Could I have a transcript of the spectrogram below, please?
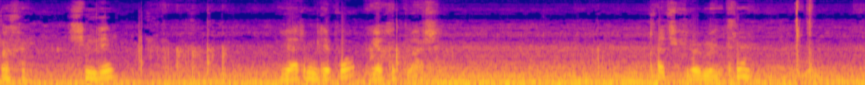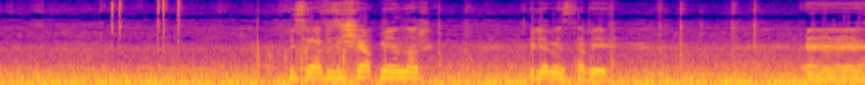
Bakın şimdi yarım depo yakıt var. Kaç kilometre? Mesela bizi şey yapmayanlar bilemez tabii. Ee,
